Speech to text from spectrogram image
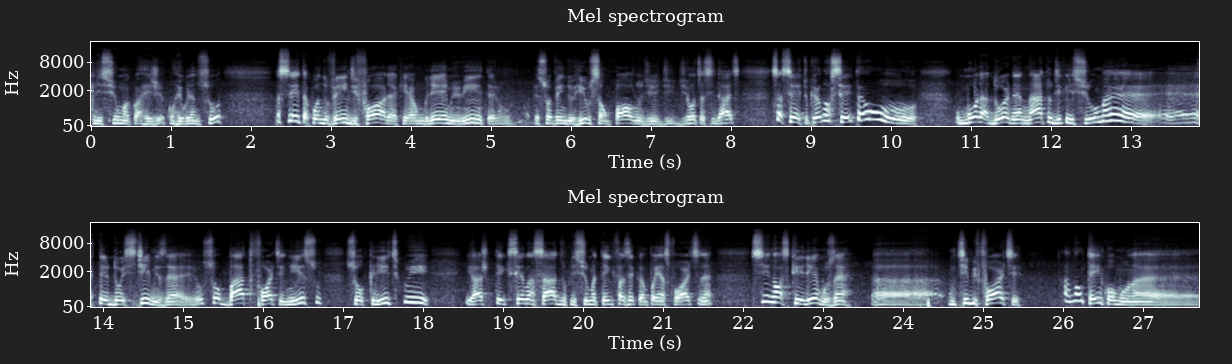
Criciúma com, a com o Rio Grande do Sul, aceita quando vem de fora, que é um Grêmio, Inter, a pessoa vem do Rio, São Paulo, de, de, de outras cidades, se aceita. O que eu não aceito é o, o morador né, nato de Criciúma é, é, ter dois times. Né? Eu sou bato forte nisso, sou crítico e, e acho que tem que ser lançado, o Criciúma tem que fazer campanhas fortes. Né? Se nós queremos né, uh, um time forte, ah, não tem como né,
